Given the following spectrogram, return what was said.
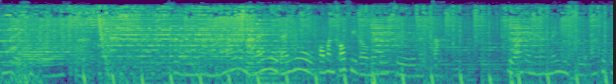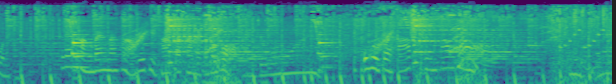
โอ้โหสวยเลยนะสวยนะได้อยู่นะได้อยู่ได้อยู่ เพราะมันเข้าฟรีเราไม่ได้ซื้อนะจ๊ะหรือว่าเกมนี้มันไม่มีซื้อป่ะทุกคนเล่นครั้งแรกนะคะไม่ผิดพลาดประการใดก็ต้องบอกด้วยโอ้โหสวยครับคืนเข้าไปแม่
